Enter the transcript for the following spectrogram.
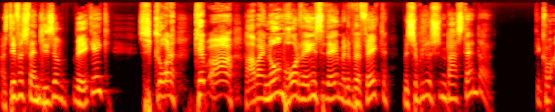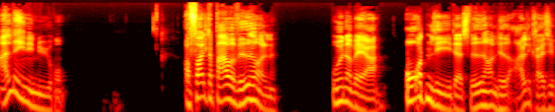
Altså det forsvandt ligesom væk, ikke? Så går gjorde det, kæmpe, åh, arbejder enormt hårdt hver eneste dag med det perfekte, men så bliver det sådan bare standard. Det kommer aldrig ind i nye rum. Og folk, der bare var vedholdende, uden at være ordentlige i deres vedholdenhed aldrig kreative,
